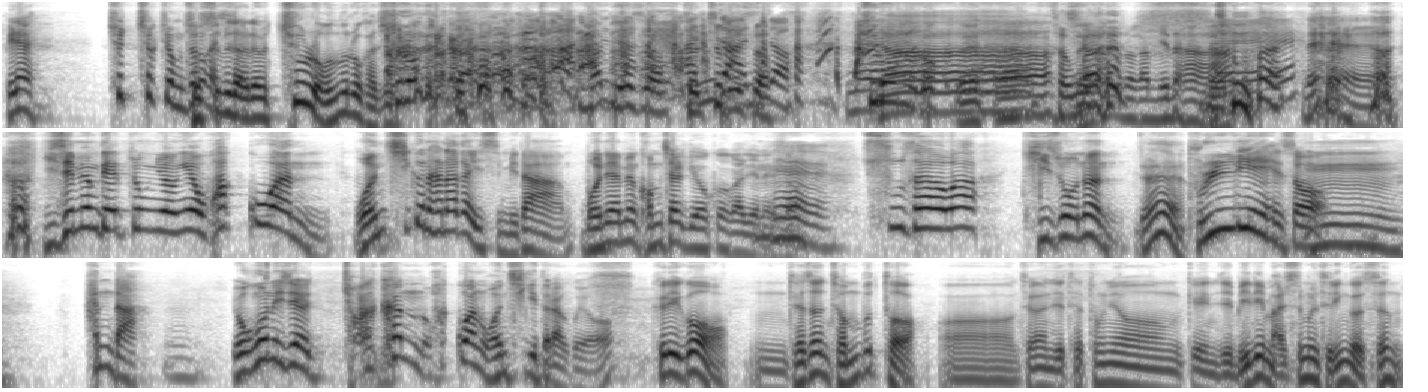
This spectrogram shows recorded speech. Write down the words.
그냥 추측 정도로 좋습니다. 그러면 추론으로 가죠. 합의해서 앉아 결정해서 앉아. 네. 추론으로. 네. 아, 정말. 정말 들어갑니다. 네. 네. 이재명 대통령의 확고한 원칙은 하나가 있습니다. 뭐냐면 검찰 개혁과 관련해서 네. 수사와 기소는 네. 분리해서 음. 한다. 요거는 이제 정확한 확고한 원칙이더라고요. 그리고 음, 대선 전부터 어, 제가 이제 대통령께 이제 미리 말씀을 드린 것은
